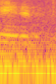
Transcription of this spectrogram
complicated.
